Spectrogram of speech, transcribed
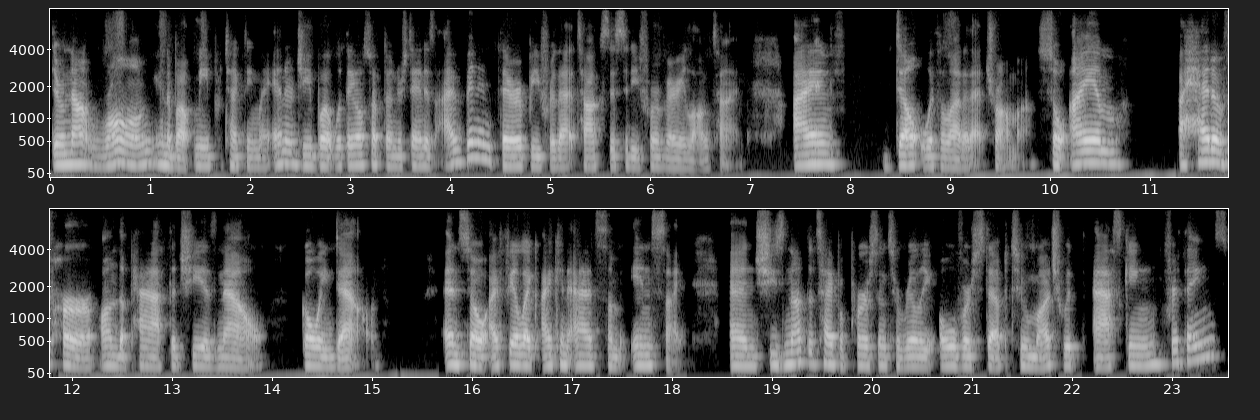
They're not wrong in about me protecting my energy. But what they also have to understand is I've been in therapy for that toxicity for a very long time. I've dealt with a lot of that trauma. So I am ahead of her on the path that she is now going down. And so I feel like I can add some insight. And she's not the type of person to really overstep too much with asking for things,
